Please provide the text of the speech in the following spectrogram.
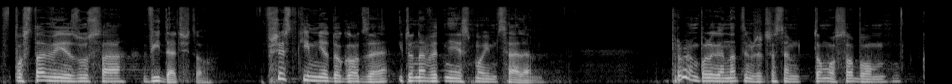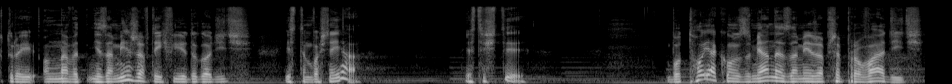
W postawie Jezusa widać to. Wszystkim nie dogodzę i to nawet nie jest moim celem. Problem polega na tym, że czasem tą osobą, której on nawet nie zamierza w tej chwili dogodzić, jestem właśnie ja. Jesteś ty. Bo to, jaką zmianę zamierza przeprowadzić,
